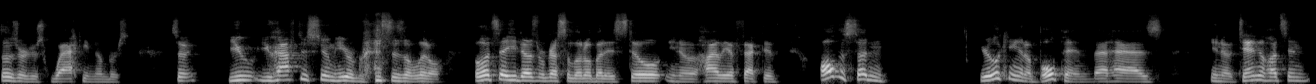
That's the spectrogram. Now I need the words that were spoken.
those are just wacky numbers. So you you have to assume he regresses a little. But let's say he does regress a little, but is still you know highly effective. All of a sudden, you're looking at a bullpen that has you know, Daniel Hudson,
